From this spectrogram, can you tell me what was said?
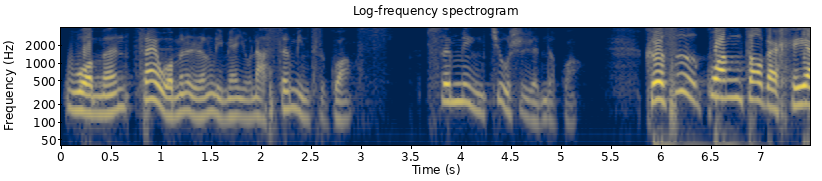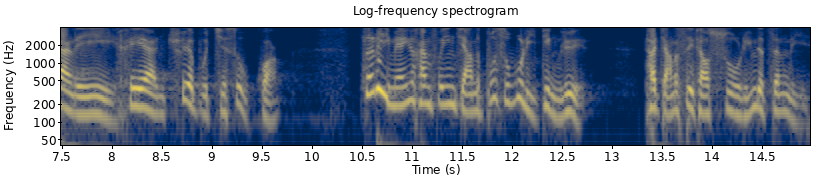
我们在我们的人里面有那生命之光。生命就是人的光。可是光照在黑暗里，黑暗却不接受光。这里面约翰福音讲的不是物理定律。”他讲的是一条属灵的真理。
